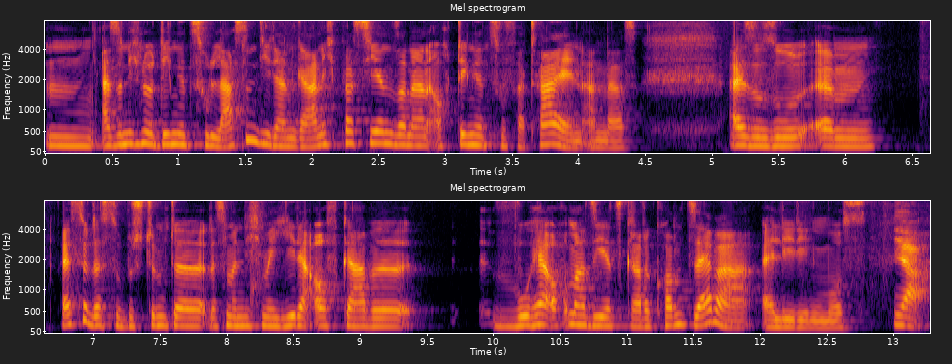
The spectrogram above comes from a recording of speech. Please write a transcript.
mh, also nicht nur Dinge zu lassen, die dann gar nicht passieren, sondern auch Dinge zu verteilen anders. Also so, ähm, weißt du, dass du bestimmte, dass man nicht mehr jede Aufgabe, woher auch immer sie jetzt gerade kommt, selber erledigen muss. ja,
